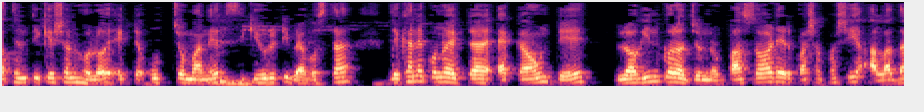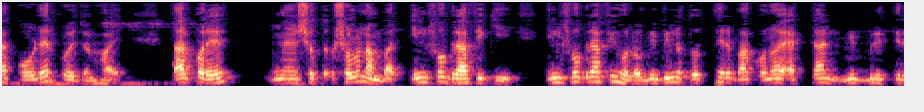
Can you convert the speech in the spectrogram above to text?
অথেন্টিকেশন হলো একটা উচ্চ মানের সিকিউরিটি ব্যবস্থা যেখানে কোনো একটা অ্যাকাউন্টে লগ ইন করার জন্য পাসওয়ার্ডের পাশাপাশি আলাদা কোডের প্রয়োজন হয়। তারপরে ষোলো নাম্বার ইনফোগ্রাফি কি? ইনফোগ্রাফি হলো বিভিন্ন তথ্যের বা কোনো একটা বিবৃতির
